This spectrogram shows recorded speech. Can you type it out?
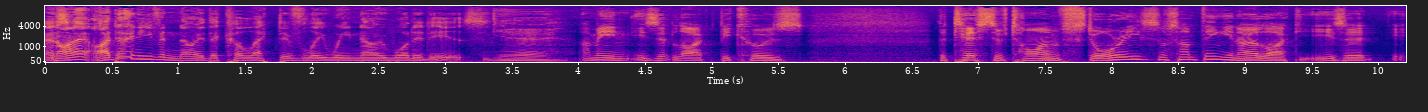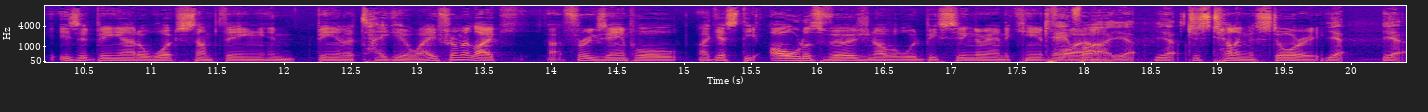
And I, I don't even know that collectively we know what it is. Yeah. I mean, is it like because the test of time of stories or something? You know, like is it is it being able to watch something and being able to take it away from it? Like uh, for example, I guess the oldest version of it would be sitting around a campfire, Campfire, yeah, yeah. just telling a story. Yeah, yeah.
